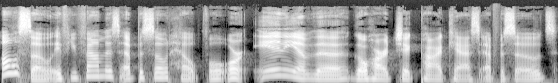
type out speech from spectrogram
Also, if you found this episode helpful or any of the Go Hard Chick podcast episodes,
